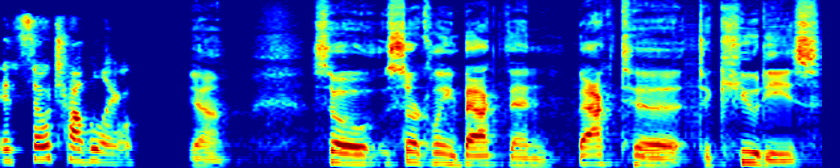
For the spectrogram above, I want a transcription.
it's so troubling. Yeah. So circling back then, back to to cuties,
